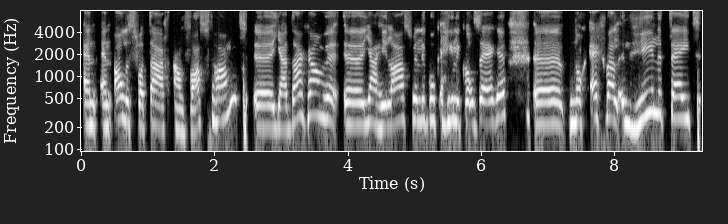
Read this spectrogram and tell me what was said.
en, en alles wat daar aan vasthangt, uh, ja, daar gaan we, uh, ja, helaas wil ik ook eigenlijk wel zeggen, nog echt wel een hele tijd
